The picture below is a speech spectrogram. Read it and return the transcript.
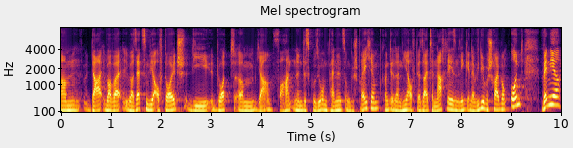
Ähm, da über, übersetzen wir auf Deutsch die dort ähm, ja, vorhandenen Diskussionen, Panels und Gespräche. Könnt ihr dann hier auf der Seite nachlesen, Link in der Videobeschreibung. Und wenn ihr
